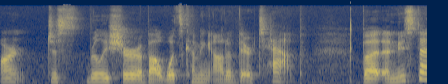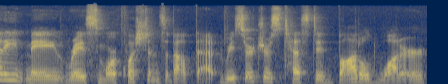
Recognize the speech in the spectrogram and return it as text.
aren't just really sure about what's coming out of their tap. But a new study may raise some more questions about that. Researchers tested bottled water,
